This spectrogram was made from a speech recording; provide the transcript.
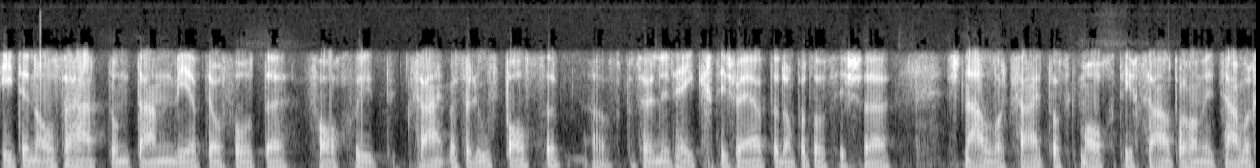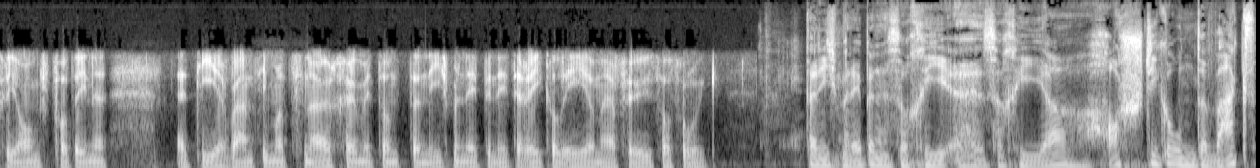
in der Nase hat. Und dann wird ja von den Fachleuten gesagt, man soll aufpassen, also man soll nicht hektisch werden, aber das ist äh, schneller gesagt als gemacht. Ich selber habe jetzt auch ein bisschen Angst vor diesen äh, Tieren, wenn sie mal zu nahe kommen. Und dann ist man eben in der Regel eher nervös als ruhig dann ist man eben so ein bisschen, äh, so ein bisschen ja, hastig unterwegs.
